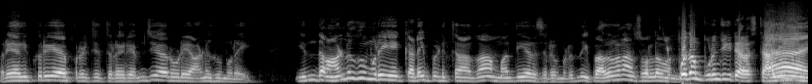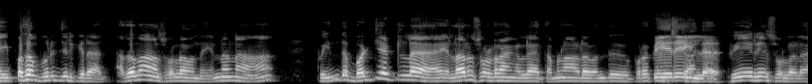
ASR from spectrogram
மரியாதைக்குரிய புரட்சித் தலைவர் எம்ஜிஆருடைய அணுகுமுறை. இந்த அணுகுமுறையை கடைபிடித்தால் தான் மத்திய அரசிடமிருந்து இப்போ அதை தான் நான் சொல்ல வந்தேன். இப்போதான் புரிஞ்சுக்கிட்டாரா ஸ்டாலின்? இப்போ தான் புரிஞ்சிருக்கிறார். அதை தான் நான் சொல்ல வந்தேன். என்னன்னா இப்போ இந்த பட்ஜெட்டில் எல்லாரும் சொல்கிறாங்கல்ல தமிழ்நாடை வந்து புறக்கணிச்சிட்டாங்க. இல்ல. பேரே சொல்லலை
